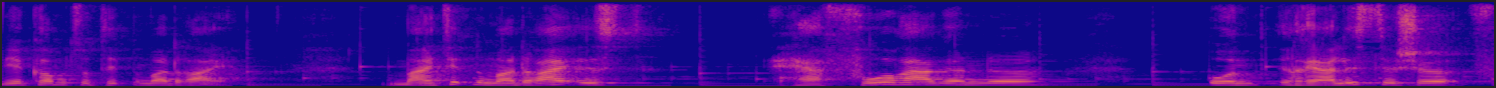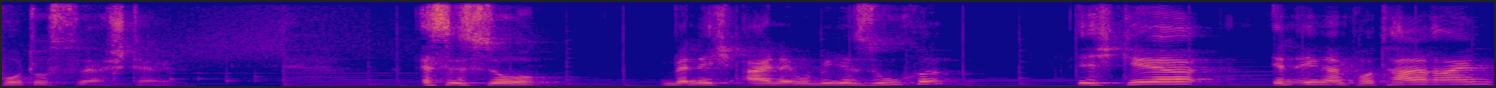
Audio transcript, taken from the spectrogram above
Wir kommen zu Tipp Nummer 3. Mein Tipp Nummer 3 ist, hervorragende und realistische Fotos zu erstellen. Es ist so, wenn ich eine Immobilie suche, ich gehe in irgendein Portal rein,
